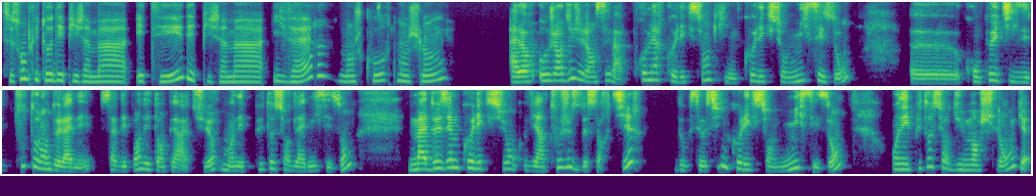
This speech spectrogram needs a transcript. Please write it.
Ce sont plutôt des pyjamas été, des pyjamas hiver, manches courtes, manches longues? Alors aujourd'hui, j'ai lancé ma première collection qui est une collection mi-saison, heu, qu'on peut utiliser tout au long de l'année. Ça dépend des températures, mais on est plutôt sur de la mi-saison. Ma deuxième collection vient tout juste de sortir, donc c'est aussi une collection mi-saison. On est plutôt sur du manche longue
